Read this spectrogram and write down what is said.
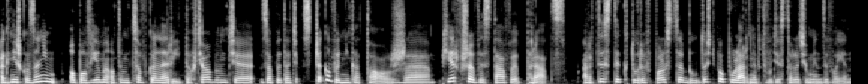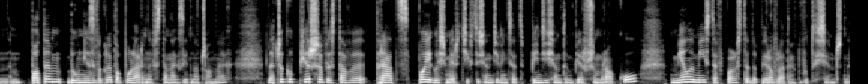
Agnieszko, zanim opowiemy o tym, co w galerii, to chciałabym Cię zapytać, z czego wynika to, że pierwsze wystawy prac artysty, który w Polsce był dość popularny w dwudziestoleciu międzywojennym. Potem był niezwykle popularny w Stanach Zjednoczonych. Dlaczego pierwsze wystawy prac po jego śmierci w 1951 roku miały miejsce w Polsce dopiero w latach 2000?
